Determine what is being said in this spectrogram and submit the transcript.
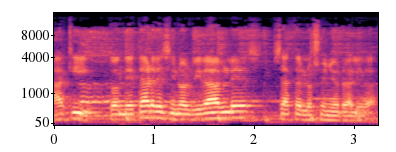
Aquí, donde tardes inolvidables se hacen los sueños realidad.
